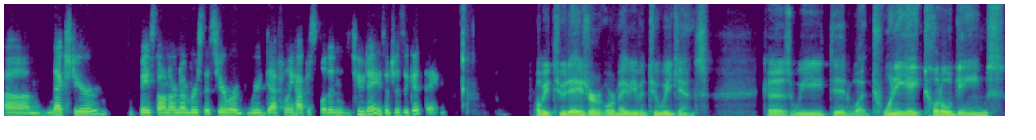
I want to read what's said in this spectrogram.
um, next year, based on our numbers this year, we're, we definitely have to split it into two days, which is a good thing probably two days or, or maybe even two weekends because we did what 28 total games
